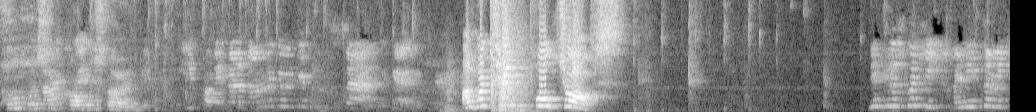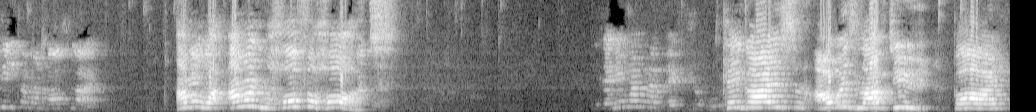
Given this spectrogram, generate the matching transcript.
Full list of cobblestone. You need copy, but I'm only gonna get some sand. Okay. I've got 10 pork chops. Nicholas, quickly! I need something to eat. Someone last night. I'm on, one- I'm on half a heart. Does anyone have extra? Okay, guys, I always loved you. Bye.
